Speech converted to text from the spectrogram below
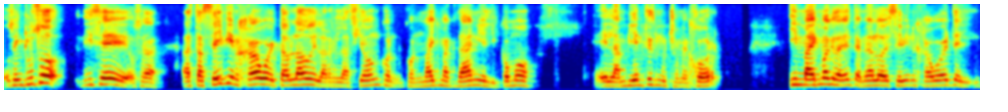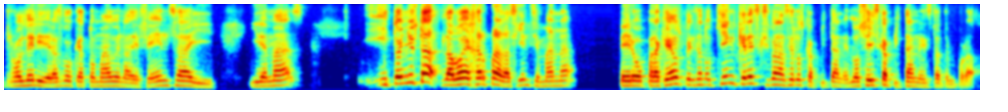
O sea, incluso dice, o sea, hasta Xavier Howard ha hablado de la relación con, con Mike McDaniel y cómo el ambiente es mucho mejor. Y Mike McDaniel también habló de Xavier Howard, del rol de liderazgo que ha tomado en la defensa y, y demás. Y Toño, esta la voy a dejar para la siguiente semana, pero para que vayamos pensando, ¿quién crees que van a ser los capitanes, los seis capitanes esta temporada?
